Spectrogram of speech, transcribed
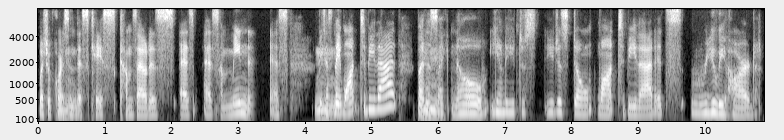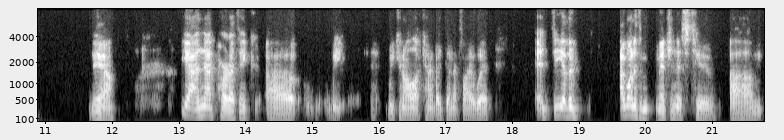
which of course in Mhm. this case comes out as as as some meanness because they Mhm. want to be that but it's Mhm. like no you know you just you just don't want to be that it's really hard Yeah. Yeah, and that part I think uh we we can all kind of identify with. And the other I wanted to mention this too. Um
